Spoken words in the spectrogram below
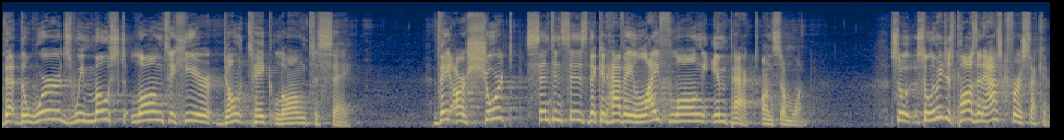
that the words we most long to hear don't take long to say. They are short sentences that can have a lifelong impact on someone. So, so let me just pause and ask for a second.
